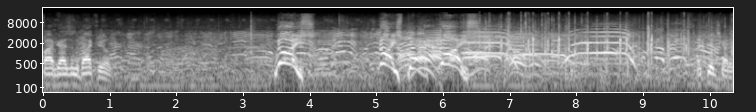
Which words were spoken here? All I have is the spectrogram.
Five guys in the backfield. Nice! Nice back! Nice! That kid's got a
